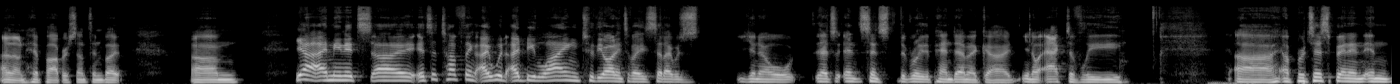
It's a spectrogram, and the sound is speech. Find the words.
I don't know hip hop or something, but um, yeah, I mean it's uh it's a tough thing. I would I'd be lying to the audience if I said I was, you know, that's and since the really the pandemic, uh, you know, actively uh, a participant in, in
